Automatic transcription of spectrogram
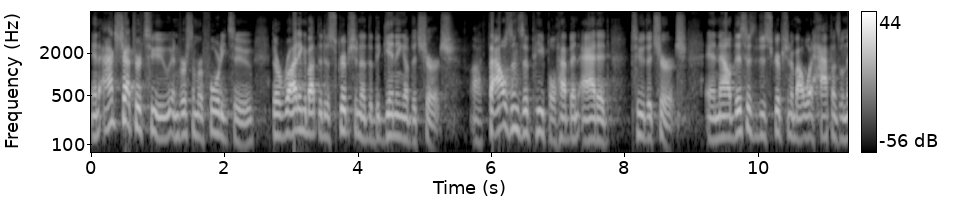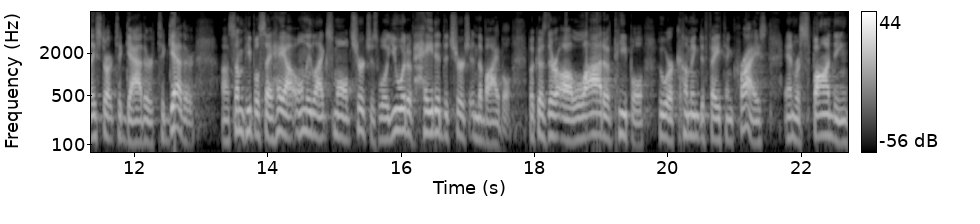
In Acts chapter 2 and verse number 42, they're writing about the description of the beginning of the church. Uh, thousands of people have been added to the church. And now this is a description about what happens when they start to gather together. Uh, some people say, hey, I only like small churches. Well, you would have hated the church in the Bible because there are a lot of people who are coming to faith in Christ and responding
